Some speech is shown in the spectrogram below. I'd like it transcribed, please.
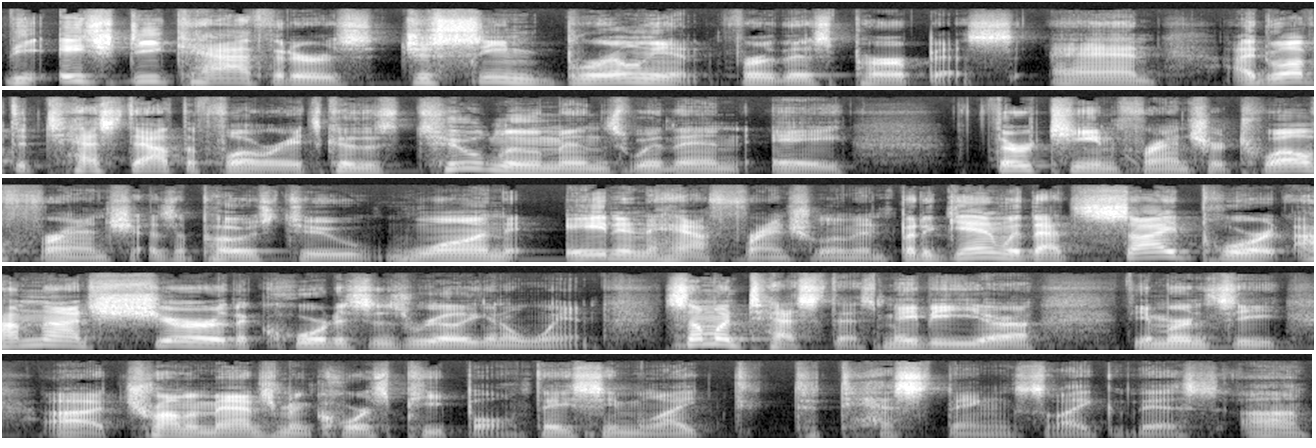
the HD catheters just seem brilliant for this purpose. And I'd love to test out the flow rates because it's two lumens within a 13 French or 12 French as opposed to one 8.5 French lumen. But again, with that side port, I'm not sure the Cordis is really going to win. Someone test this. Maybe uh, the emergency uh, trauma management course people. They seem like to test things like this. Um,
